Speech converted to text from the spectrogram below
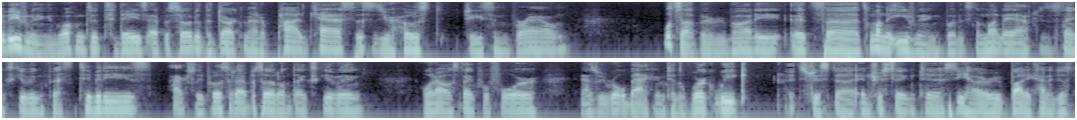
Good evening, and welcome to today's episode of the Dark Matter Podcast. This is your host, Jason Brown. What's up, everybody? It's uh, it's Monday evening, but it's the Monday after the Thanksgiving festivities. I actually posted an episode on Thanksgiving, what I was thankful for, and as we roll back into the work week, it's just uh, interesting to see how everybody kind of just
